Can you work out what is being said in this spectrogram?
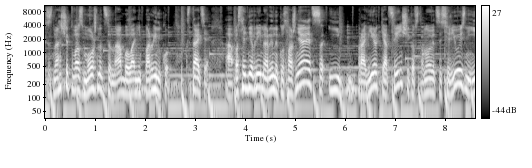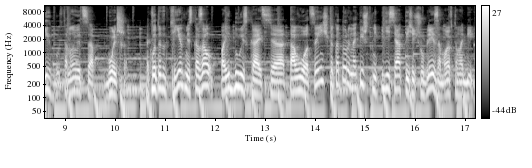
Значит, возможно, цена была не по рынку. Кстати, а последнее время рынок усложняется, и проверки оценщиков становятся серьезнее, их становится больше. Так вот, этот клиент мне сказал, пойду искать э, того оценщика, который напишет мне 50 тысяч рублей за мой автомобиль.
